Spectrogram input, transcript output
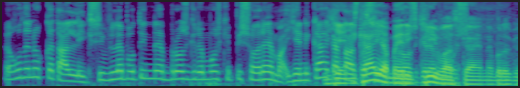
εγώ δεν έχω καταλήξει. Βλέπω ότι είναι μπρος γκρεμός και πίσω ρέμα. Γενικά η κατάσταση Γενικά η είναι μπρος Αμερική γκρεμός. βασικά είναι μπρος και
